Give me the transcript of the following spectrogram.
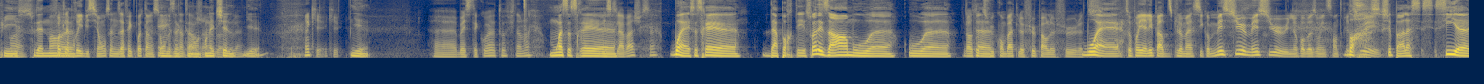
Puis Ouais. soudainement. Fuck la euh, prohibition, ça nous affecte pas tant que ça. Exactement, on est chill. Yeah. Ok, ok. Yeah. Euh, ben, c'était quoi, toi, finalement? Moi, ce serait. euh, L'esclavage, c'est ça? ouais, ce serait d'apporter soit des armes ou. ou Donc, toi, tu veux combattre le feu par le feu. Là. Tu- ouais. Tu vas pas y aller par diplomatie, comme messieurs, messieurs, ils n'ont pas besoin de s'entretuer. Bon, je sais pas, là, si euh,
